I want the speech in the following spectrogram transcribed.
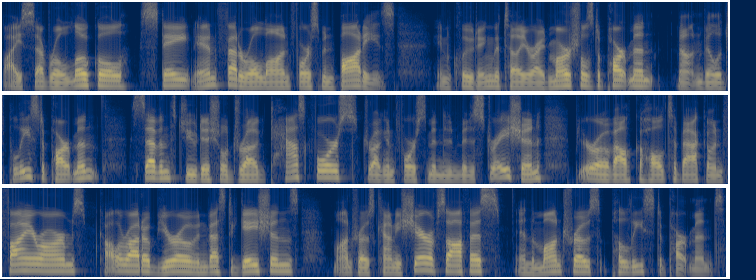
by several local, state, and federal law enforcement bodies, including the Telluride Marshal's Department, Mountain Village Police Department, 7th Judicial Drug Task Force, Drug Enforcement Administration, Bureau of Alcohol, Tobacco, and Firearms, Colorado Bureau of Investigations, Montrose County Sheriff's Office, and the Montrose Police Department.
